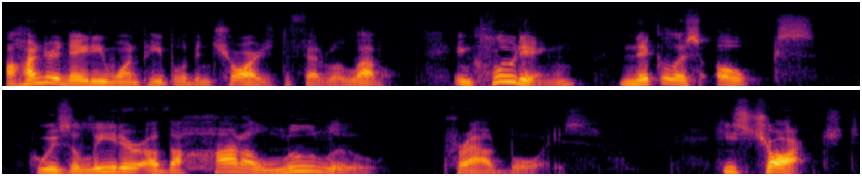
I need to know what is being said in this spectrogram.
181 people have been charged at the federal level, including Nicholas Ochs, who is the leader of the Honolulu Proud Boys. He's charged,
